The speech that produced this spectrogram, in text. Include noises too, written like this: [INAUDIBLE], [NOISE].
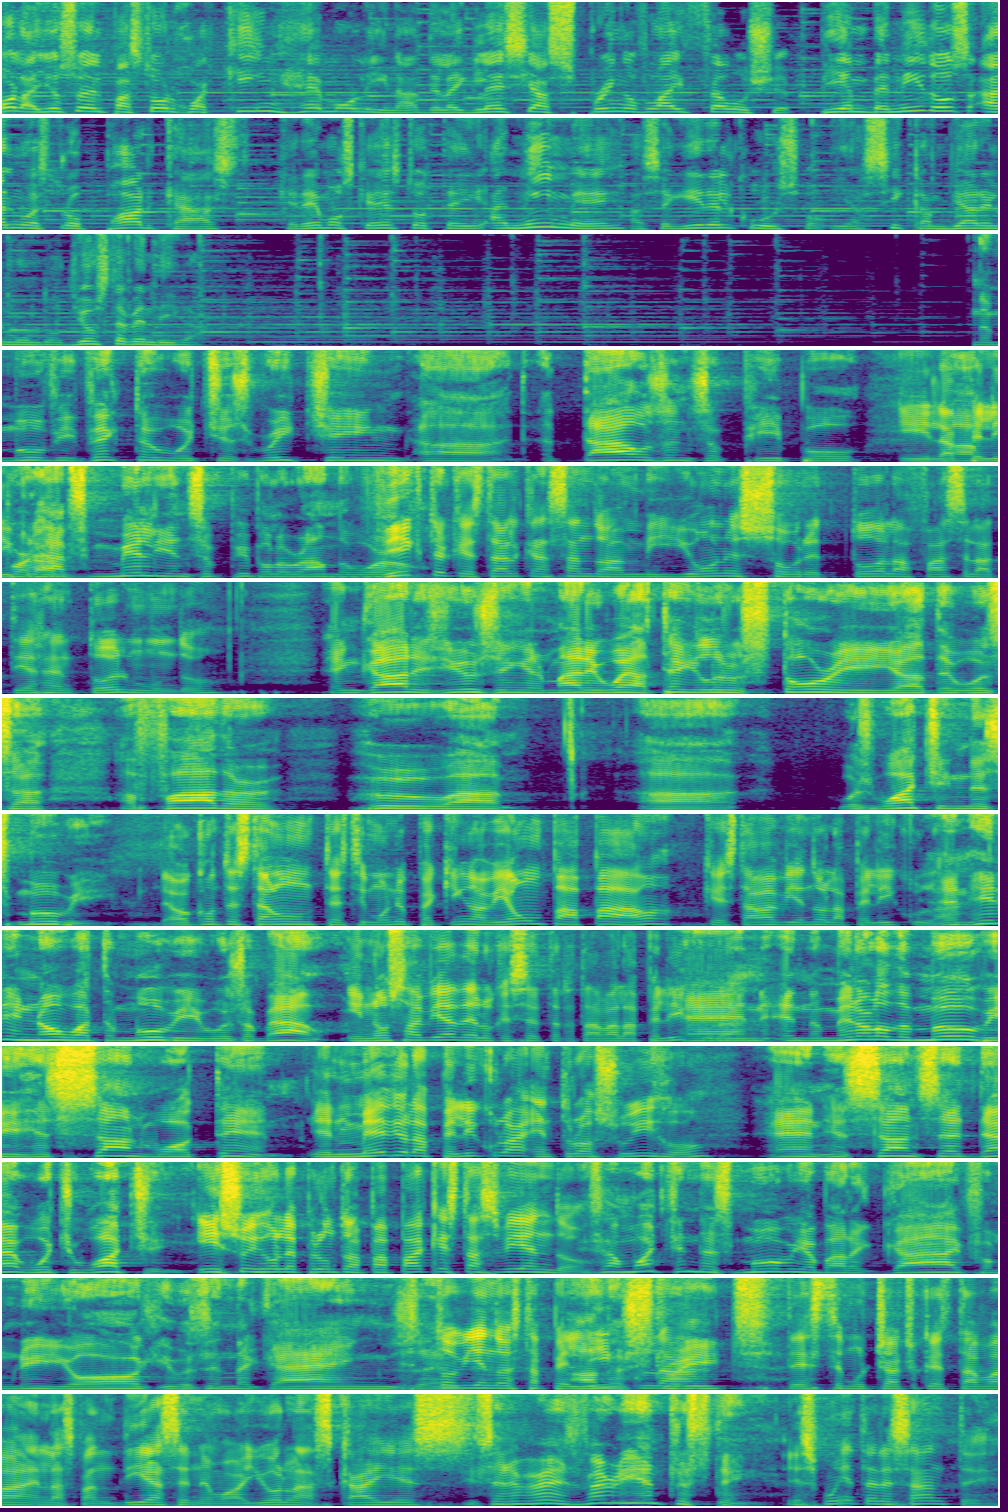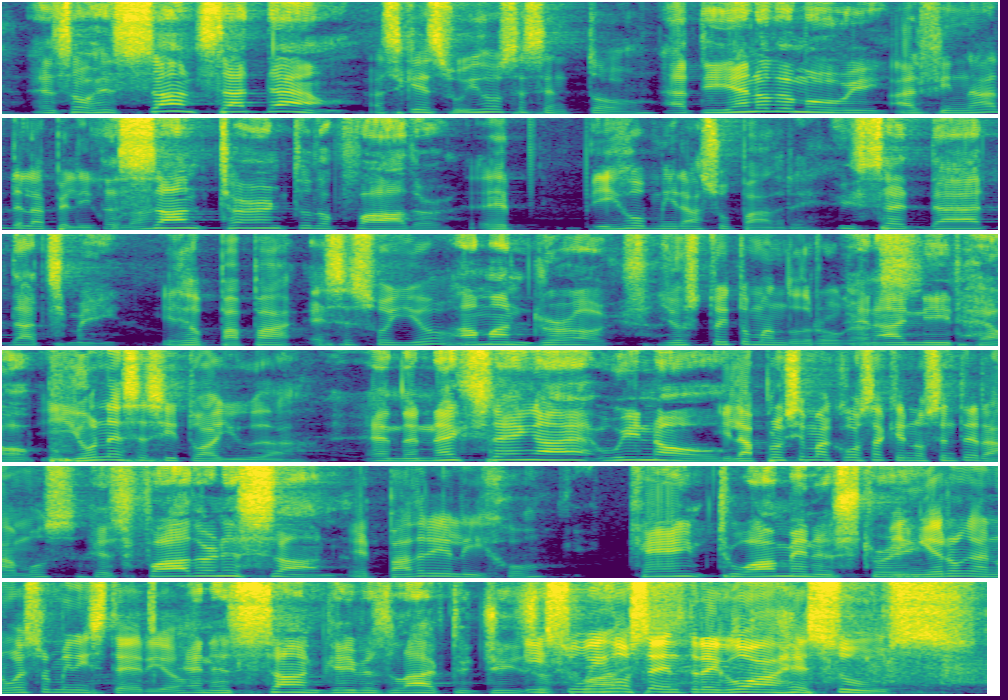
Hola, yo soy el pastor Joaquín G. Molina de la iglesia Spring of Life Fellowship. Bienvenidos a nuestro podcast. Queremos que esto te anime a seguir el curso y así cambiar el mundo. Dios te bendiga. The movie Victor, which is reaching uh, thousands of people, Y la uh, película- perhaps millions of people around the world. Víctor que está alcanzando a millones sobre toda la faz de la tierra en todo el mundo. And God is using it mighty well. I'll tell you a little story. Uh, there was a, a father who uh, uh, was watching this movie, Le voy a contestar un testimonio pequeño. Había un papá que estaba viendo la película and he didn't know what the movie was about. y no sabía de lo que se trataba la película. And in the middle of the movie, his son walked in, En medio de la película entró a su hijo and his son said, "Dad, what you watching?" y su hijo le preguntó, papá, ¿qué estás viendo? He said, "I'm watching this movie about a guy from New York. He was in the gangs Estoy viendo esta película de este muchacho que estaba en las pandillas en Nueva York, en las He calles. said, "It's very interesting." Es muy interesante. And so his son sat down. Así que su hijo se sentó. At the end of the movie, Al final de la película, the son turned to the father. el hijo mira a su padre He said, Dad, that's me. Y dijo, papá, ese soy yo. I'm on drugs Yo estoy tomando drogas. and I need help. y yo necesito ayuda. And the next thing I, we know, Y la próxima cosa que nos enteramos, his father and his son el padre y el hijo came to our ministry, vinieron a nuestro ministerio and his son gave his life to y Jesus su hijo Christ. se entregó a Jesús.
